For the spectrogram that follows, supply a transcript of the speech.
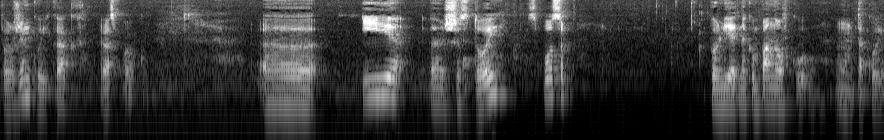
пружинку, и как распорку. Э, и э, шестой способ повлиять на компоновку, он такой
